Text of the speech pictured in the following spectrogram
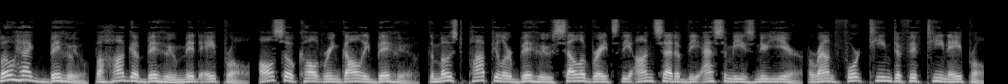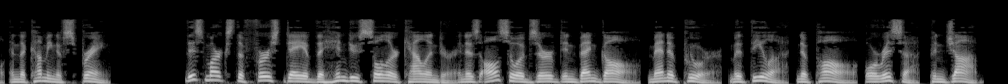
Bohag Bihu, Bahaga Bihu mid-April, also called Rangali Bihu, the most popular Bihu celebrates the onset of the Assamese New Year around 14 to 15 April and the coming of spring. This marks the first day of the Hindu solar calendar and is also observed in Bengal, Manipur, Mithila, Nepal, Orissa, Punjab,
